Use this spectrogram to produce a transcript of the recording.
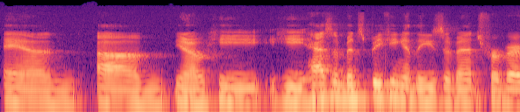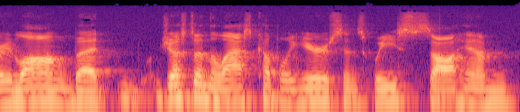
And um, you know he he hasn't been speaking at these events for very long, but just in the last couple of years since we saw him,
